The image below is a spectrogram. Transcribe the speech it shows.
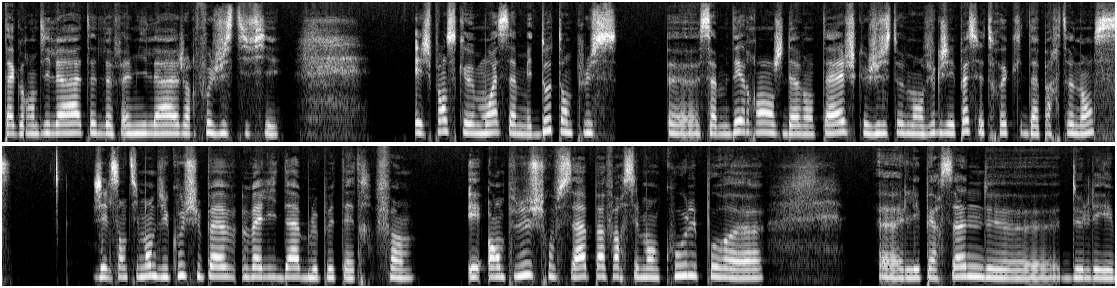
T'as grandi là, t'as de la famille là, genre faut justifier. Et je pense que moi, ça me met d'autant plus, euh, ça me dérange davantage que justement, vu que j'ai pas ce truc d'appartenance, j'ai le sentiment du coup, je suis pas validable peut-être. Enfin, et en plus, je trouve ça pas forcément cool pour euh, euh, les personnes de, de les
